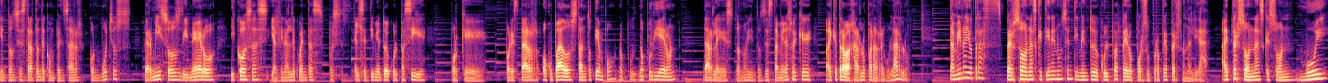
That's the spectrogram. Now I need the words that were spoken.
y entonces tratan de compensar con muchos permisos, dinero y cosas y al final de cuentas pues el sentimiento de culpa sigue porque por estar ocupados tanto tiempo no, no pudieron darle esto, ¿no? Y entonces también eso hay que, hay que trabajarlo para regularlo. También hay otras personas que tienen un sentimiento de culpa pero por su propia personalidad. Hay personas que son muy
